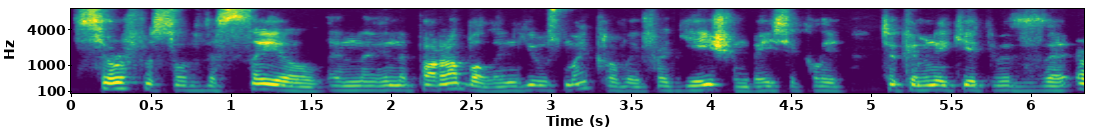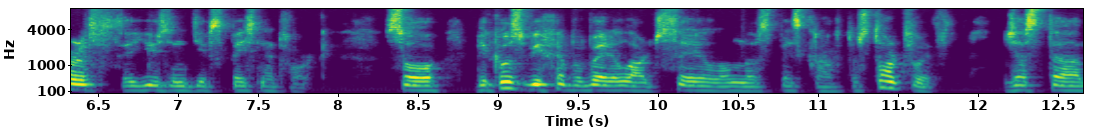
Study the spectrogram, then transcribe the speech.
surface of the sail in, in a parabola and use microwave radiation basically to communicate with the Earth using Deep Space Network. So because we have a very large sail on the spacecraft to start with, just uh,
